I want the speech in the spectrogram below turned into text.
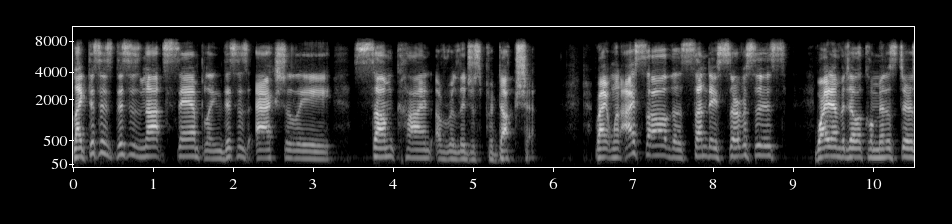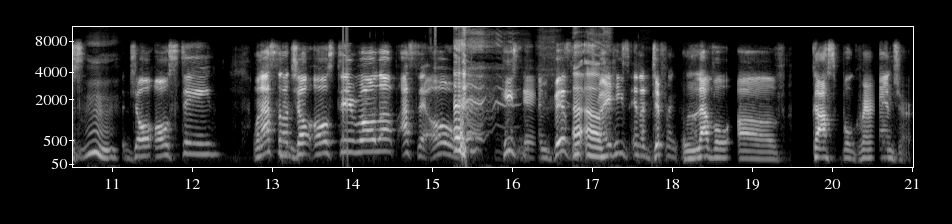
Like this is this is not sampling. This is actually some kind of religious production, right? When I saw the Sunday services, white evangelical ministers, mm. Joel Osteen, when I saw Joe Osteen roll up, I said, "Oh, he's in business, Uh-oh. right? He's in a different level of gospel grandeur."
